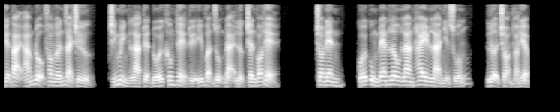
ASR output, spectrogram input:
hiện tại ám độ phong ấn giải trừ, chính mình là tuyệt đối không thể tùy ý vận dụng đại lực chân võ thể. Cho nên, cuối cùng đen lâu lan hay là nhịn xuống, lựa chọn thỏa hiệp.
